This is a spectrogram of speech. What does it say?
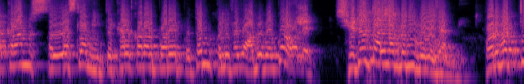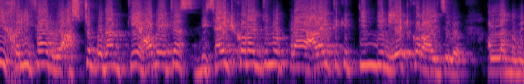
আকরাম সাল্লাহাম ইন্তেকাল করার পরে প্রথম খলিফা আবু বকর হলেন সেটাও তো আল্লাহ নবী বলে যাননি পরবর্তী খলিফার রাষ্ট্রপ্রধান কে হবে এটা ডিসাইড করার জন্য প্রায় আড়াই থেকে তিন দিন লেট করা হয়েছিল আল্লাহ নবী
